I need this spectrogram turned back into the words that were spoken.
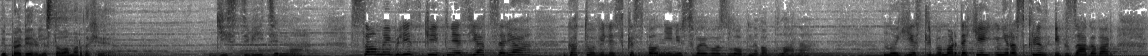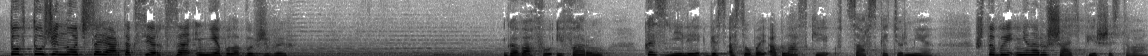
и проверили слова Мардахея. Действительно, самые близкие князья царя готовились к исполнению своего злобного плана. Но если бы Мардахей не раскрыл их заговор, то в ту же ночь царя Артаксеркса не было бы в живых. Гавафу и Фару казнили без особой огласки в царской тюрьме, чтобы не нарушать пиршество.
